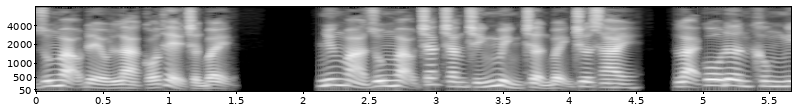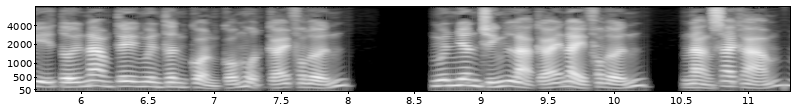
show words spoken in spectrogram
dung mạo đều là có thể trần bệnh. Nhưng mà dung mạo chắc chắn chính mình trần bệnh chưa sai, lại cô đơn không nghĩ tới nam tê nguyên thân còn có một cái phong ấn. Nguyên nhân chính là cái này phong ấn, nàng sai khám.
